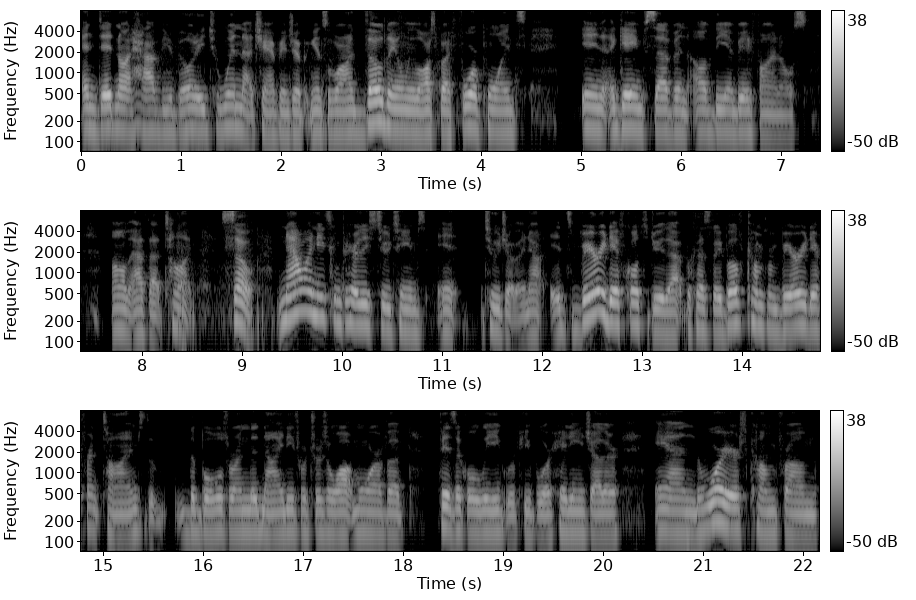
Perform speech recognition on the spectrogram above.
and did not have the ability to win that championship against LeBron, though they only lost by four points in a game seven of the NBA Finals um, at that time. So now I need to compare these two teams in, to each other. Now it's very difficult to do that because they both come from very different times. The the Bulls were in the '90s, which was a lot more of a physical league where people are hitting each other, and the Warriors come from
